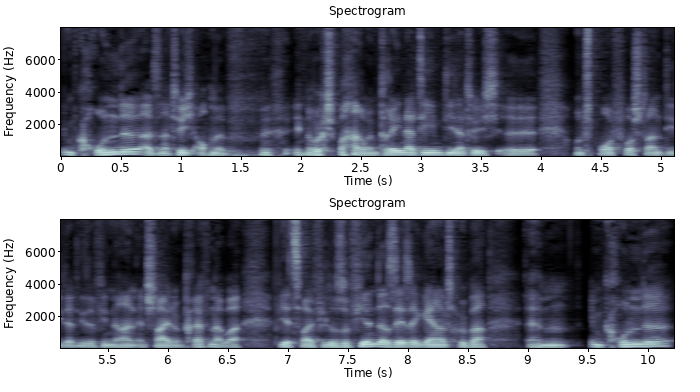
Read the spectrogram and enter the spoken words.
im Grunde, also natürlich auch mit, in Rücksprache mit dem Trainerteam, die natürlich äh, und Sportvorstand, die da diese finalen Entscheidungen treffen, aber wir zwei philosophieren da sehr, sehr gerne drüber. Ähm, Im Grunde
